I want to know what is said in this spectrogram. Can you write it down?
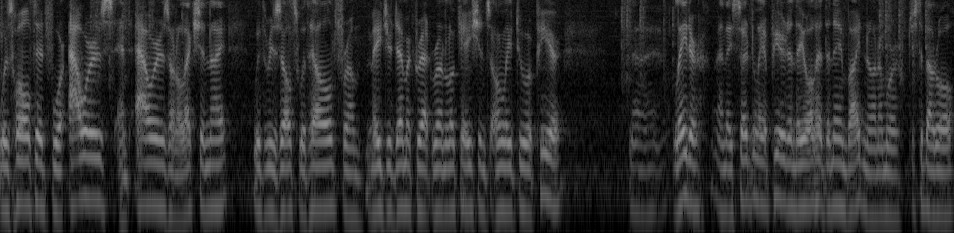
was halted for hours and hours on election night, with results withheld from major Democrat run locations only to appear uh, later. And they suddenly appeared, and they all had the name Biden on them, or just about all,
